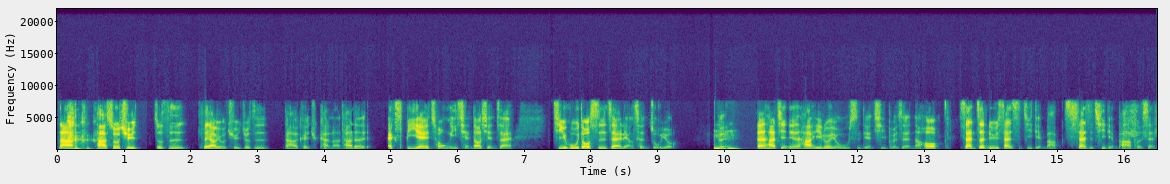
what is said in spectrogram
那 他出去就是非常有趣，就是大家可以去看了，他的 XBA 从以前到现在几乎都是在两成左右，对。但是他今年哈希瑞有五十点七 percent，然后三振率三十几点八，三十七点八 percent，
